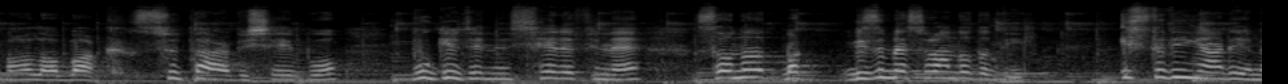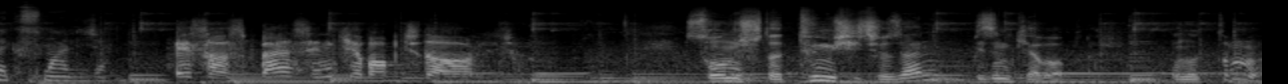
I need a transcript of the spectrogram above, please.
Vallahi bak süper bir şey bu. Bu gecenin şerefine sana bak bizim restoranda da değil. istediğin yerde yemek ısmarlayacağım. Esas ben seni kebapçıda ağırlayacağım. Sonuçta tüm işi çözen bizim kebaplar. Unuttun mu?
